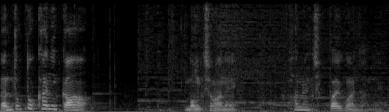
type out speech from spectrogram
난 똑똑하니까 멍청하네. 판을 측 빨고 앉았네.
